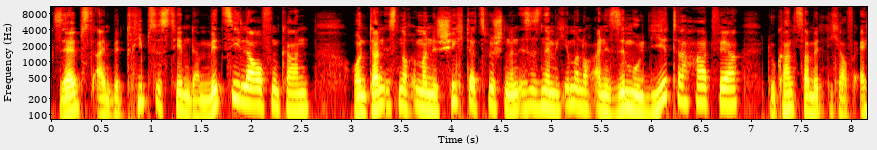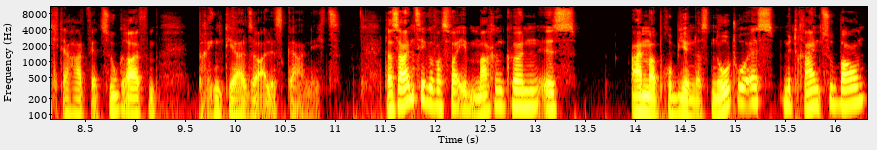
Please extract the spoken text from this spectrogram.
selbst ein Betriebssystem, damit sie laufen kann. Und dann ist noch immer eine Schicht dazwischen, dann ist es nämlich immer noch eine simulierte Hardware. Du kannst damit nicht auf echte Hardware zugreifen, bringt dir also alles gar nichts. Das Einzige, was wir eben machen können, ist einmal probieren, das Node-OS mit reinzubauen.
